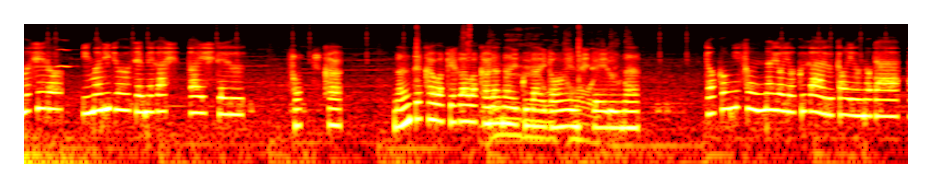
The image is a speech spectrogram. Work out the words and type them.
むしろ、今里城攻めが失敗してる。そっちか。なんでかわけがわからないくらい動員しているな。どこにそんな余力があるというのだ。こ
